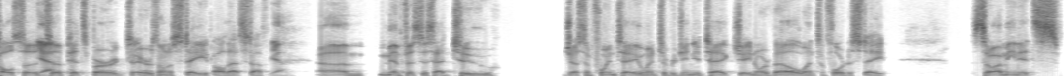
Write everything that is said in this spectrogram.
Tulsa Yeah. to Pittsburgh to Arizona State, all that stuff. Yeah. Um, Memphis has had two. Justin Fuente went to Virginia Tech. Jay Norvell went to Florida State. So I mean, it's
